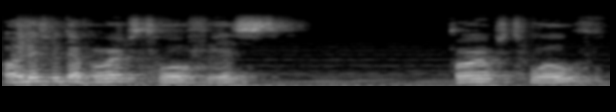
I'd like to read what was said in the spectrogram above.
Or let's look at Proverbs 12 first. Proverbs 12.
